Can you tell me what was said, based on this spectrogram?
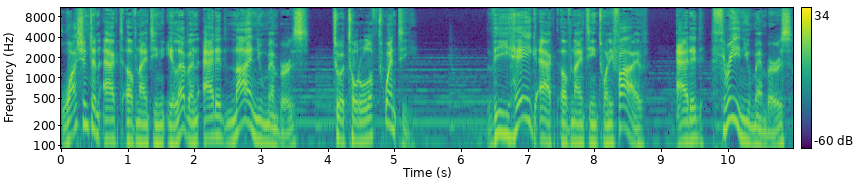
Washington Act of 1911 added nine new members to a total of 20. The Hague Act of 1925 added three new members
